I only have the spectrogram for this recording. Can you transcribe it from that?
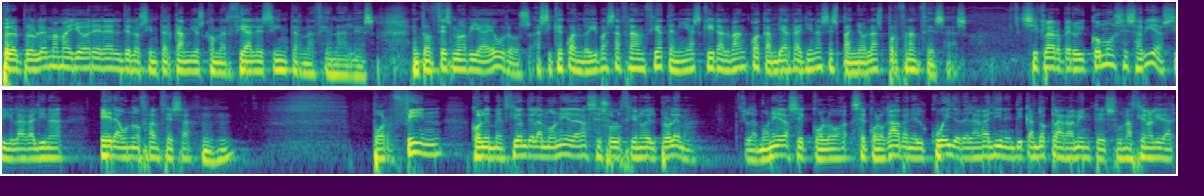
Pero el problema mayor era el de los intercambios comerciales internacionales. Entonces no había euros, así que cuando ibas a Francia tenías que ir al banco a cambiar gallinas españolas por francesas. Sí, claro, pero ¿y cómo se sabía si la gallina era o no francesa? Por fin, con la invención de la moneda, se solucionó el problema. La moneda se, colgaba en el cuello de la gallina indicando claramente su nacionalidad.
